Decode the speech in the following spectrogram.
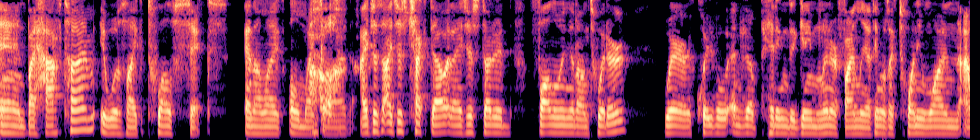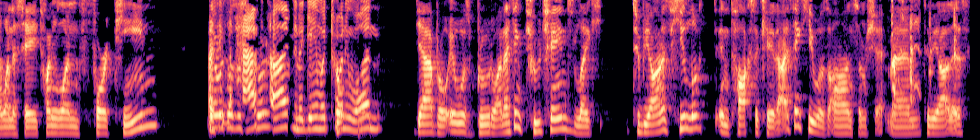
and by halftime it was like 12-6. and I'm like, oh my oh. god! I just I just checked out and I just started following it on Twitter, where Quavo ended up hitting the game winner finally. I think it was like 21. I want to say 21-14. There was, was a halftime in a game with 21. Yeah, bro, it was brutal, and I think 2 Chainz like to be honest, he looked intoxicated. I think he was on some shit, man. To be honest,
